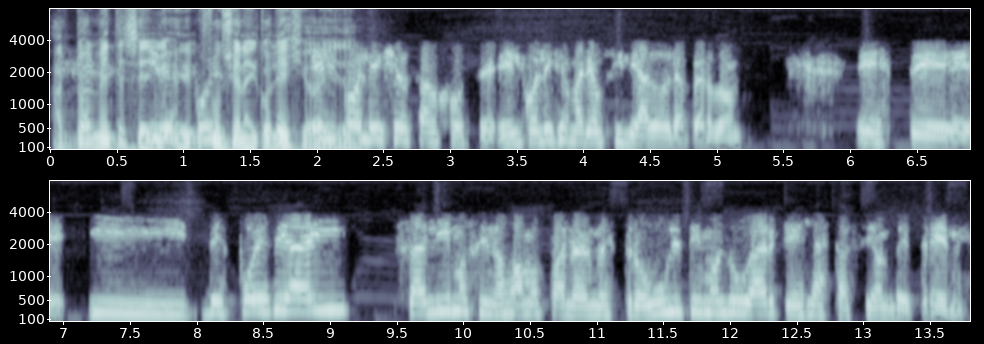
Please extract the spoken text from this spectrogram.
Actualmente Y eh, después, funciona el colegio. ahí El de- colegio San José, el colegio María Auxiliadora, perdón. Este, y después de ahí salimos y nos vamos para nuestro último lugar, que es la estación de trenes.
